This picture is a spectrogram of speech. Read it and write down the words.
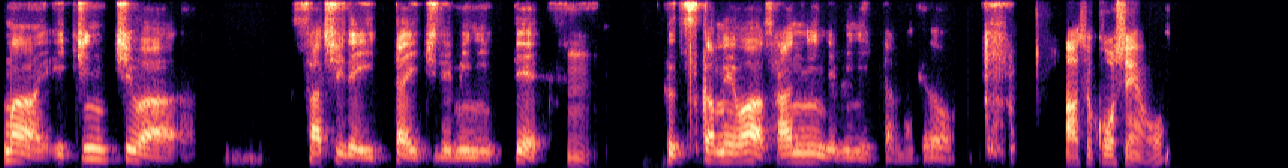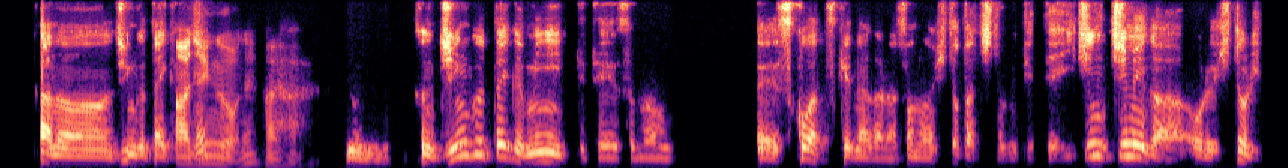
まあ、1日は、差しで1対1で見に行って、うん2日目は3人で見に行ったんだけど、あ、それ甲子園を？あのー神宮大あ、会ね。神宮をね。はいはうん、その神宮大会見に行ってて、その、えースコアつけながらその人たちと見てて、1日目が俺一人で行っ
